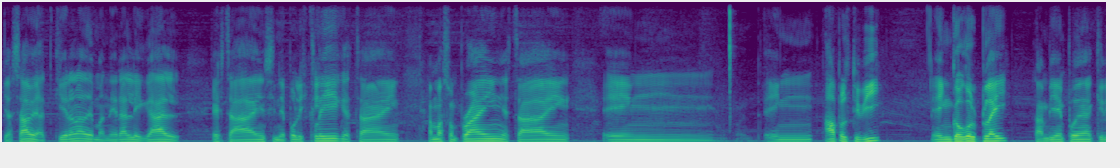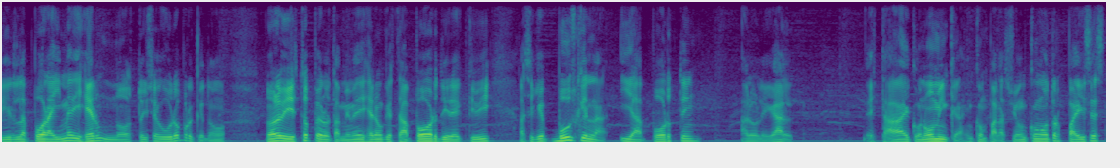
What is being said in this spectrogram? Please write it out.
ya sabe, adquiéranla de manera legal. Está en Cinepolis Click, está en Amazon Prime, está en, en, en Apple TV, en Google Play. También pueden adquirirla. Por ahí me dijeron, no estoy seguro porque no, no lo he visto, pero también me dijeron que está por DirecTV. Así que búsquenla y aporten a lo legal. Está económica en comparación con otros países.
